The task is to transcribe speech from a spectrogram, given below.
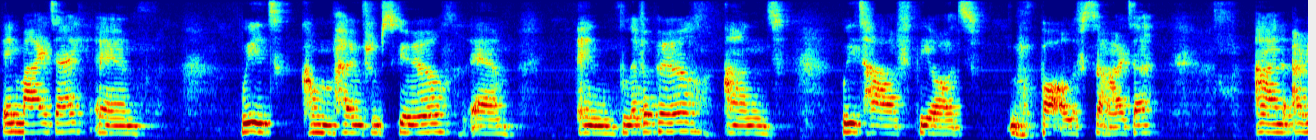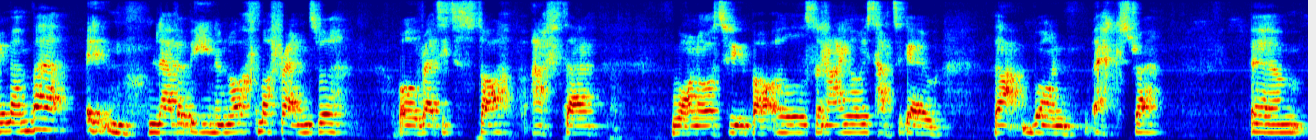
in my day. Um, we'd come home from school um, in Liverpool and we'd have the odd bottle of cider. And I remember it never being enough. My friends were all ready to stop after one or two bottles, and I always had to go that one extra. Um,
